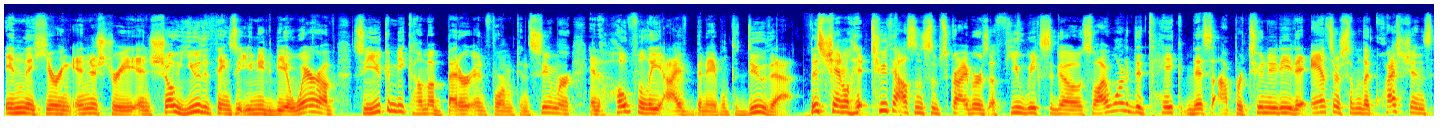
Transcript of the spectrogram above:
in the hearing industry and show you the things that you need to be aware of so you can become a better informed consumer, and hopefully I've been able to do that. This channel hit 2,000 subscribers a few weeks ago, so I wanted to take this opportunity to answer some of the questions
